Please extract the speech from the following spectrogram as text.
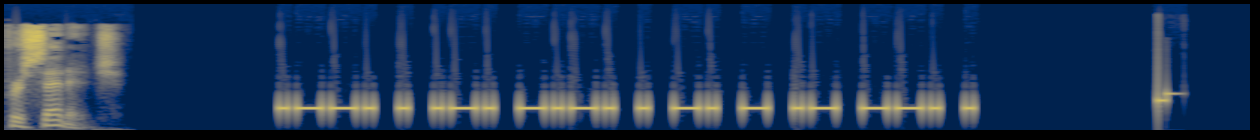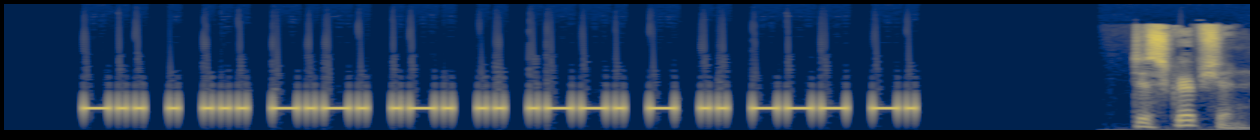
Percentage. Description.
